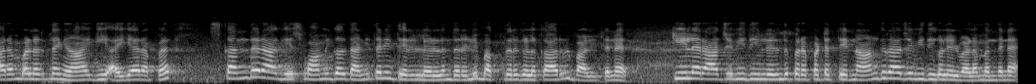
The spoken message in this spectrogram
அறம் வளர்ந்த நாயகி ஐயாரப்பர் ஸ்கந்தர் ஆகிய சுவாமிகள் தனித்தனி தேரில் எழுந்தருளி பக்தர்களுக்கு அருள் பாலித்தனர் கீழ ராஜவீதியிலிருந்து புறப்பட்ட தேர் நான்கு ராஜ வீதிகளில் வலம் வந்தன.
